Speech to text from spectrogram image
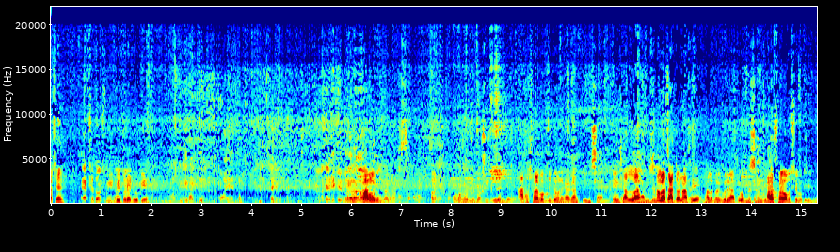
আছেন? একশো দশ মিনিট। ভিতরে ঢুকি। আসার সময় বক্তৃতা দেবো না কাকা ইনশাল্লাহ আমরা চারজন আছি ভালো করে ঘুরে আসি। আসার সময় অবশ্যই বক্তৃতা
